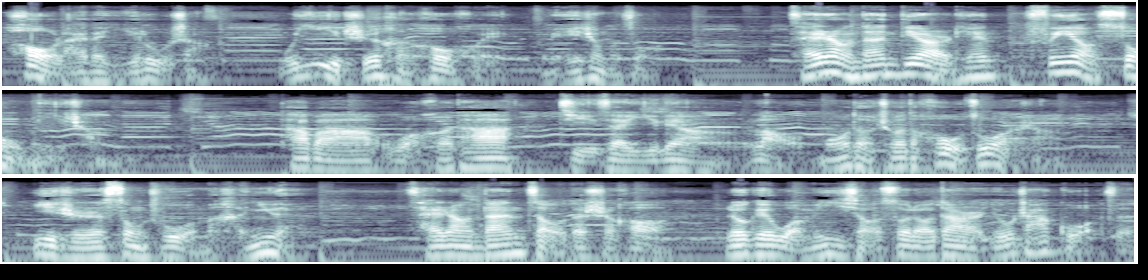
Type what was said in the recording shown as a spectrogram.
后来的一路上，我一直很后悔没这么做，才让丹第二天非要送我们一程。他把我和他挤在一辆老摩托车的后座上。一直送出我们很远，才让丹走的时候留给我们一小塑料袋油炸果子。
